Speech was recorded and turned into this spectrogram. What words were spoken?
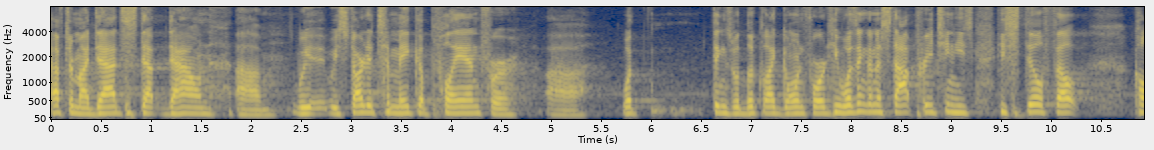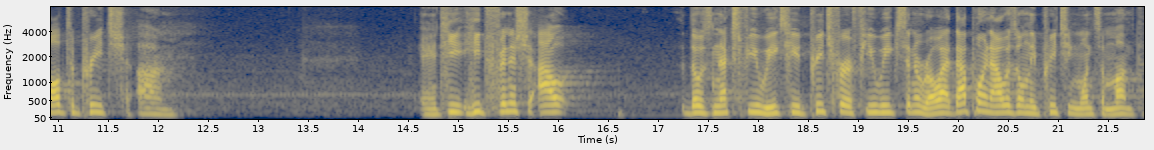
After my dad stepped down, um, we, we started to make a plan for uh, what things would look like going forward. He wasn't going to stop preaching, He's, he still felt called to preach. Um, and he, he'd finish out those next few weeks. He'd preach for a few weeks in a row. At that point, I was only preaching once a month.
